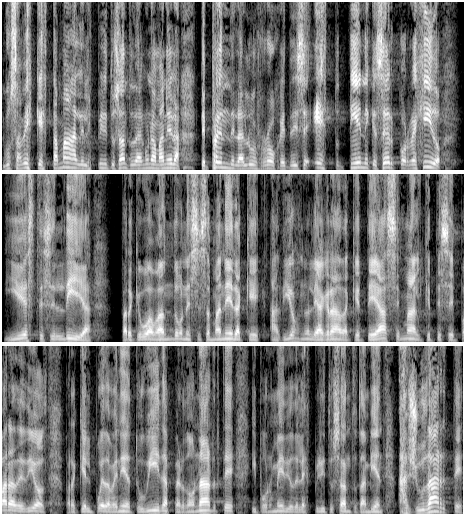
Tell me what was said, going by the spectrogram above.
Y vos sabés que está mal, el Espíritu Santo de alguna manera te prende la luz roja y te dice, esto tiene que ser corregido. Y este es el día para que vos abandones esa manera que a Dios no le agrada, que te hace mal, que te separa de Dios, para que Él pueda venir a tu vida, perdonarte y por medio del Espíritu Santo también ayudarte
